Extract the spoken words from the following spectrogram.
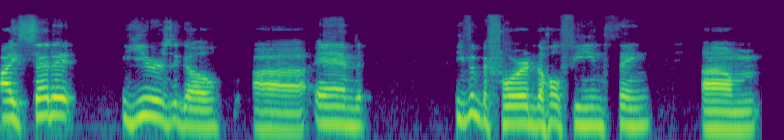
I said it years ago, uh, and even before the whole Fiend thing, um,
